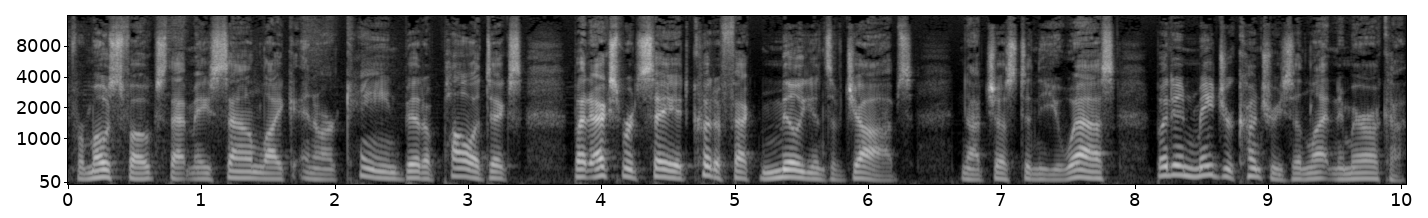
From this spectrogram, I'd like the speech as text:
For most folks, that may sound like an arcane bit of politics, but experts say it could affect millions of jobs, not just in the U.S., but in major countries in Latin America,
